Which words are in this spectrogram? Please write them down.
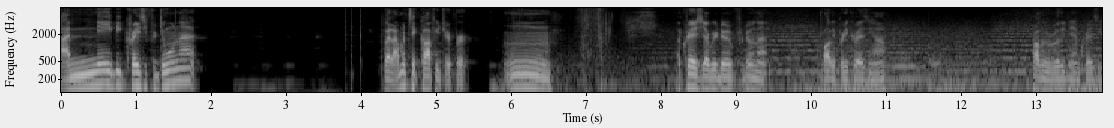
I may be crazy for doing that, but I'm gonna take coffee dripper. Mmm. How crazy are we doing for doing that? Probably pretty crazy, huh? Probably really damn crazy.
